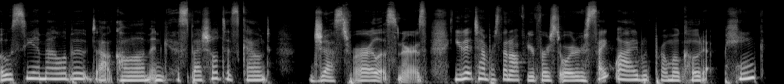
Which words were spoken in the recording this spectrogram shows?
oseamalibu.com and get a special discount just for our listeners. You get 10% off your first order site wide with promo code PINK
